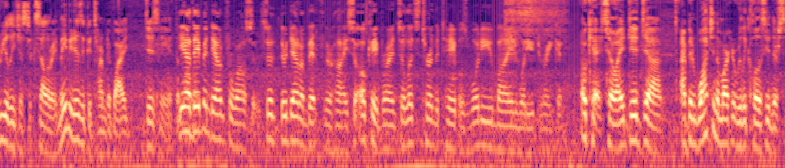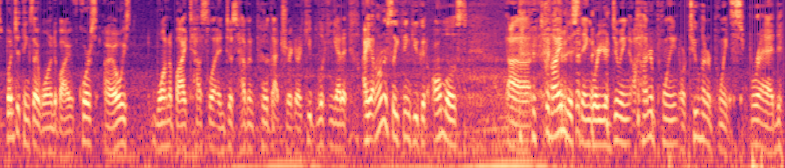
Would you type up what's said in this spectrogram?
really just accelerate. Maybe it is a good time to buy Disney at the Yeah, moment. they've been down for a while, so, so they're down a bit from their high. So okay, Brian. So let's turn the tables. What are you buying? What are you drinking? Okay, so I did. Uh, I've been watching the market really closely. There's a bunch of things I wanted to buy. Of course, I always want to buy Tesla and just haven't pulled that trigger. I keep looking at it. I honestly think you could almost uh, time this thing where you're doing a hundred point or two hundred point spread.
